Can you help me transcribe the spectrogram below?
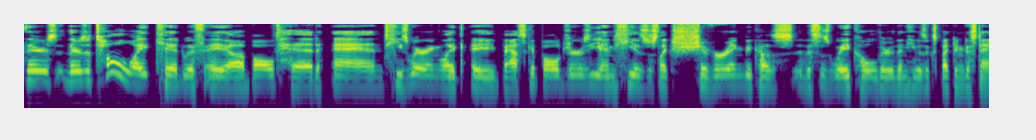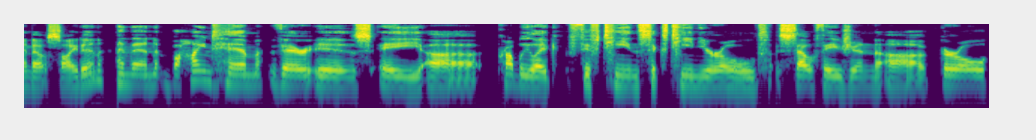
there's there's a tall white kid with a uh, bald head, and he's wearing like a basketball jersey, and he is just like shivering because this is way colder than he was expecting to stand outside in. And then behind him there is a uh, probably like 15, 16 year old South Asian uh, girl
